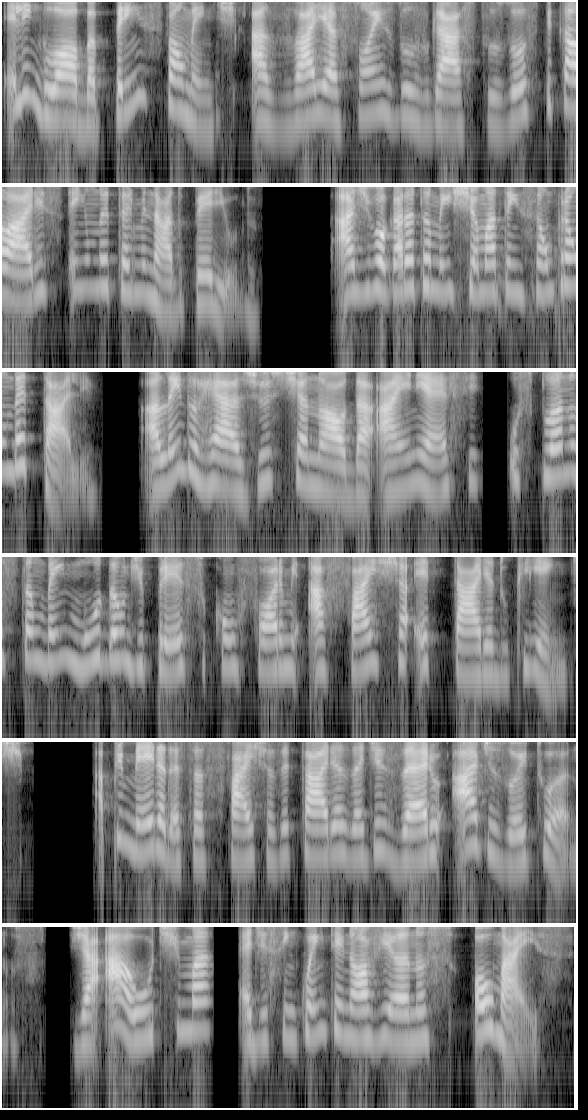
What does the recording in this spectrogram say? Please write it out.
Ele engloba principalmente as variações dos gastos hospitalares em um determinado período. A advogada também chama atenção para um detalhe. Além do reajuste anual da ANS, os planos também mudam de preço conforme a faixa etária do cliente. A primeira dessas faixas etárias é de 0 a 18 anos. Já a última é de 59 anos ou mais.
